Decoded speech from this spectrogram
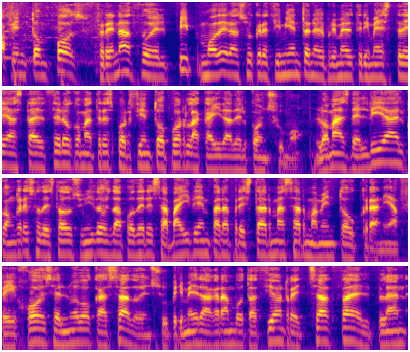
Huffington Post, frenazo, el PIB modera su crecimiento en el primer trimestre hasta el 0,3% por la caída del consumo. Lo más del día, el Congreso de Estados Unidos da poderes a Biden para prestar más armamento a Ucrania. Feijó es el nuevo casado. En su primera gran votación rechaza el plan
